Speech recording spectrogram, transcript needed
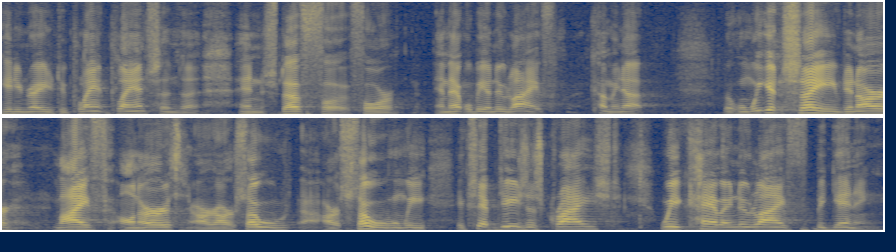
getting ready to plant plants and, uh, and stuff for, for, and that will be a new life coming up. But when we get saved in our life on earth, our, our soul, our soul, when we accept Jesus Christ, we have a new life beginning.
